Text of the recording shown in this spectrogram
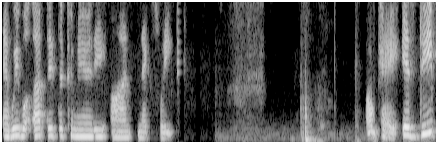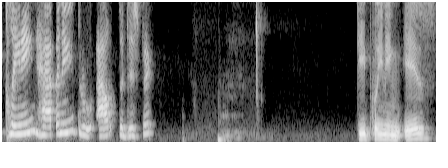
And we will update the community on next week. Okay, is deep cleaning happening throughout the district? Deep cleaning is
